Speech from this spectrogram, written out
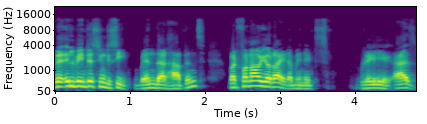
It'll be interesting to see when that happens. But for now, you're right. I mean, it's really as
